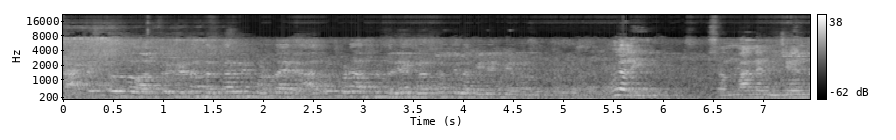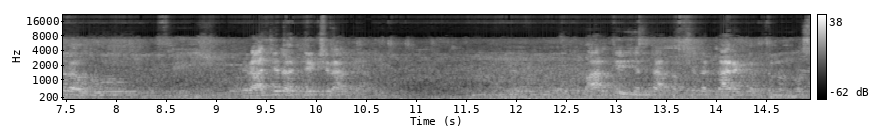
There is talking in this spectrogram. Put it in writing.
ಸಾಕಷ್ಟು ಅಸ್ತ್ರಗಳನ್ನ ಸರ್ಕಾರನೇ ಕೊಡ್ತಾ ಇದೆ. ಆದ್ರೂ ಕೂಡ ಸರಿಯಾಗಿ ಬಳಸ್ಕೊತಿಲ್ಲ ಬಿಜೆಪಿ ಅನ್ನೋದು. ಸನ್ಮಾನ್ಯ ವಿಜಯೇಂದ್ರ ಅವರು ರಾಜ್ಯದ ಅಧ್ಯಕ್ಷರಾದ ಭಾರತೀಯ ಜನತಾ ಪಕ್ಷದ ಕಾರ್ಯಕರ್ತನ ಹೊಸ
